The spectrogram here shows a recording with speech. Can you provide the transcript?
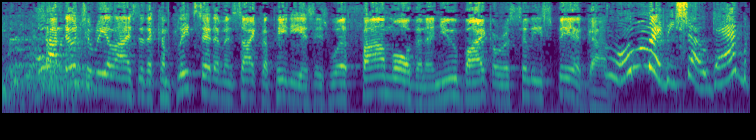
Son, don't you realize that a complete set of encyclopedias is worth far more than a new bike or a silly spear gun? Oh, maybe so, Dad, but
